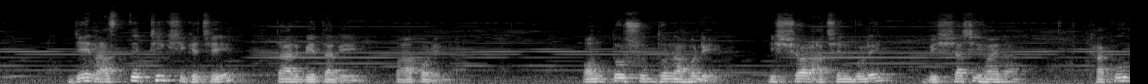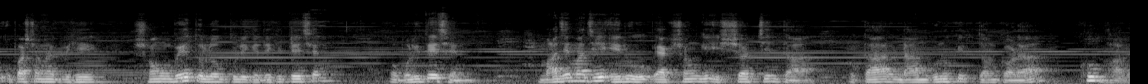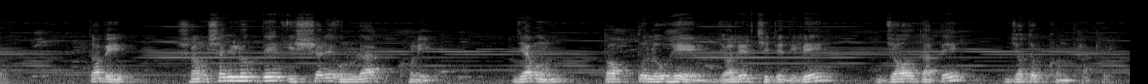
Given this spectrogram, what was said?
যে নাচতে ঠিক শিখেছে, তার বেতালে পা পড়ে না। অন্তর শুদ্ধ না হলে ঈশ্বর আছেন বলে বিশ্বাসই হয় না। ঠাকুর উপাসনা গৃহে সমবেত লোকগুলিকে দেখিতেছেন ও বলিতেছেন, মাঝে মাঝে এরূপ একসঙ্গে ঈশ্বর চিন্তা ও তার নাম গুণকীর্তন করা খুব ভালো। তবে সংসারী লোকদের ঈশ্বরে অনুরাগ ক্ষণিক। যেমন তপ্ত লৌহে জলের ছিটে দিলে জল তাতে যতক্ষণ থাকে।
